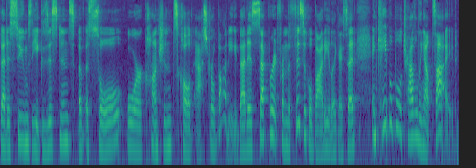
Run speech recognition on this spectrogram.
that assumes the existence of a soul or conscience called astral body that is separate from the physical body, like I said, and capable of traveling outside.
